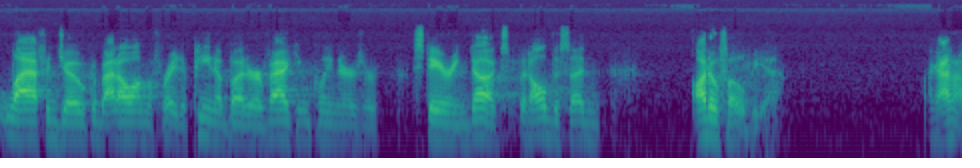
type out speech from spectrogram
laugh and joke about, oh, I'm afraid of peanut butter or vacuum cleaners or staring ducks, but all of a sudden, autophobia. Like I don't,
